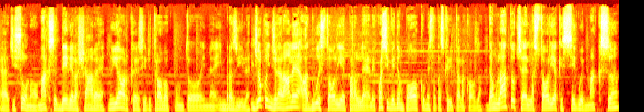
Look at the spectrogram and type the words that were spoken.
eh, ci sono. Max deve lasciare New York, si ritrova appunto in, in, Brasile. Il gioco in generale ha due storie parallele, qua si vede un po' come è stata scritta la cosa. Da un lato c'è la storia che segue Max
